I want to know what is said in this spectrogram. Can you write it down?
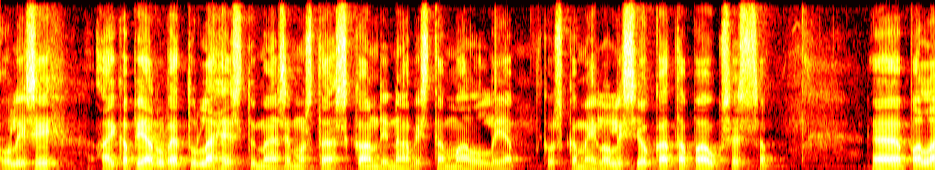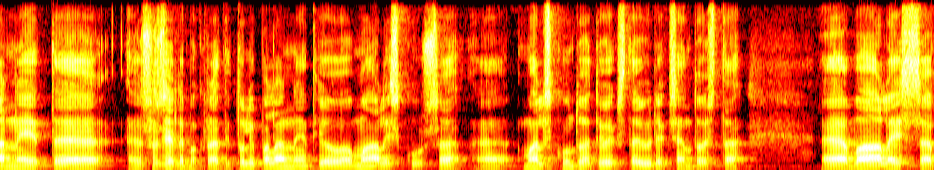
olisi aika pian ruvettu lähestymään semmoista skandinaavista mallia, koska meillä olisi joka tapauksessa palanneet, sosiaalidemokraatit oli palanneet jo maaliskuussa, maaliskuun 1919 vaaleissa,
